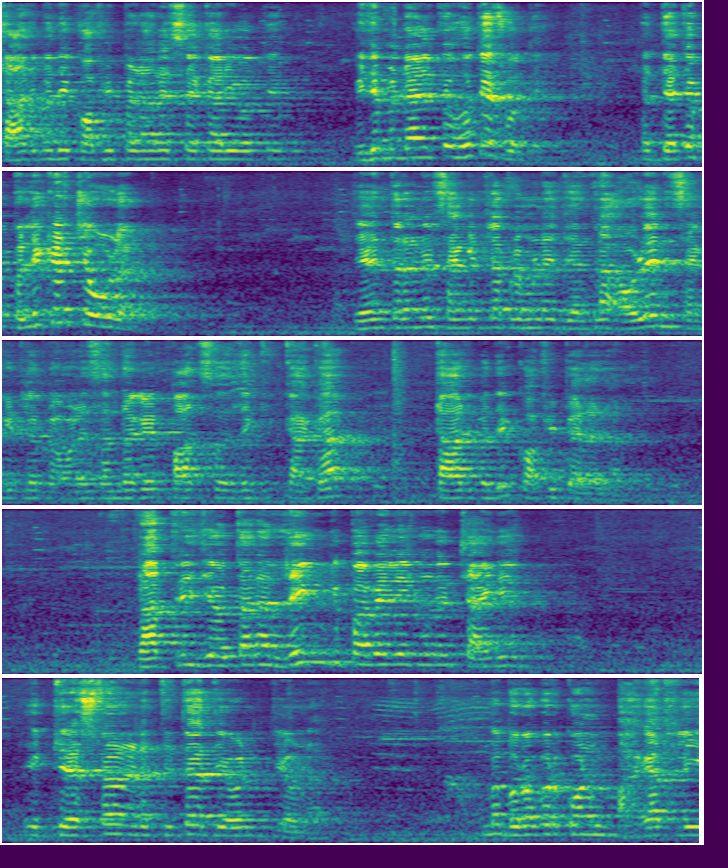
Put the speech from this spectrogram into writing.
ताजमध्ये कॉफी पिणारे सहकारी होते विधिमंडळात ते होतेच होते तर त्याच्या पलीकडची ओळख जयंतरांनी सांगितल्याप्रमाणे जयंतरा आवळेने सांगितल्याप्रमाणे संध्याकाळी पाच वाजले की काका ताजमध्ये कॉफी प्यायला जाणार रात्री जेवताना लिंग पवेली म्हणून चायनीज एक रेस्टॉरंट आहे, तिथं जेवण जेवणार. मग बरोबर कोण भागातली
